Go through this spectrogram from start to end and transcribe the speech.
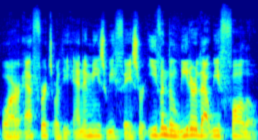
or our efforts or the enemies we face or even the leader that we follow.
